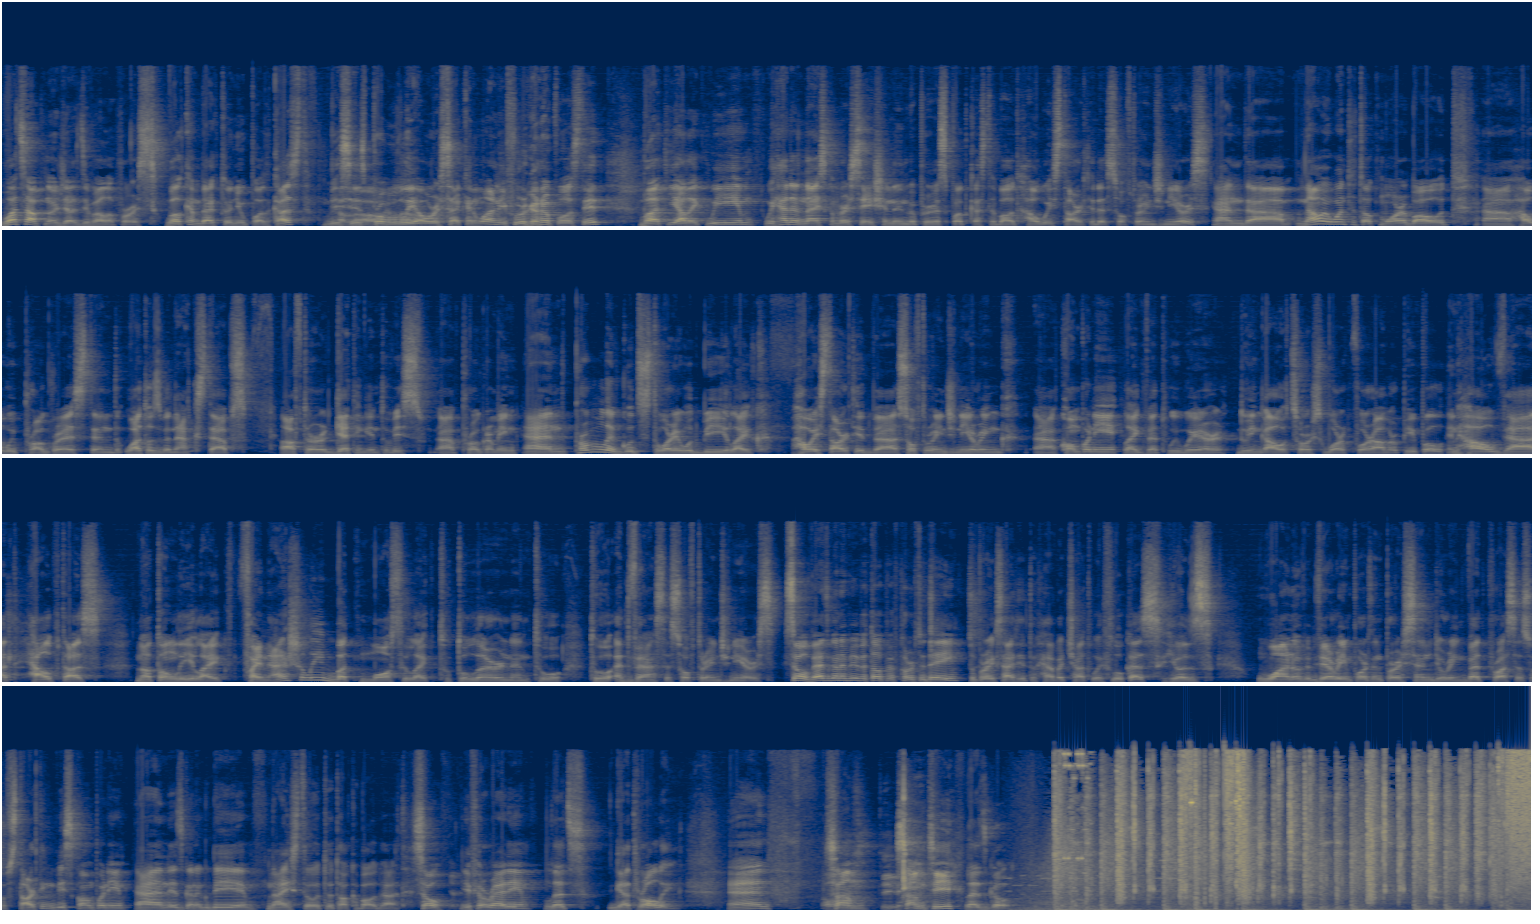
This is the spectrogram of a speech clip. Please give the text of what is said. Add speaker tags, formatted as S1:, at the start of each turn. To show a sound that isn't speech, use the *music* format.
S1: What's up, notJust developers? Welcome back to a new podcast. This
S2: Hello,
S1: is probably
S2: hello.
S1: our second one if we're gonna post it. But yeah, like we we had a nice conversation in the previous podcast about how we started as software engineers, and uh, now I want to talk more about uh, how we progressed and what was the next steps after getting into this uh, programming. And probably a good story would be like how I started the software engineering uh, company, like that we were doing outsourced work for other people, and how that helped us not only like financially, but mostly like to, to learn and to, to advance as software engineers. So that's gonna be the topic for today. Super excited to have a chat with Lucas. He was one of a very important person during that process of starting this company and it's gonna be nice to, to talk about that so if you're ready let's get rolling and some
S2: tea. *laughs*
S1: some tea let's go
